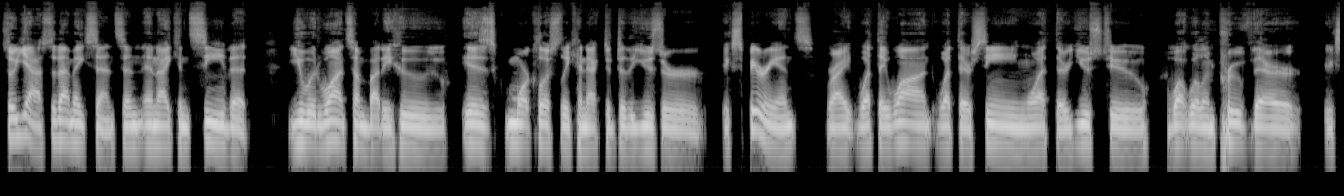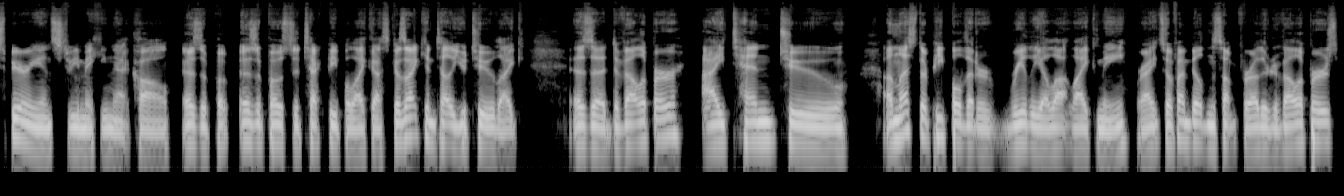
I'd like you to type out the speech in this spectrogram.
So yeah, so that makes sense. And and I can see that you would want somebody who is more closely connected to the user experience, right? What they want, what they're seeing, what they're used to, what will improve their experience to be making that call as, oppo- as opposed to tech people like us. Cause I can tell you too, like as a developer, I tend to, unless they're people that are really a lot like me, right? So if I'm building something for other developers,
